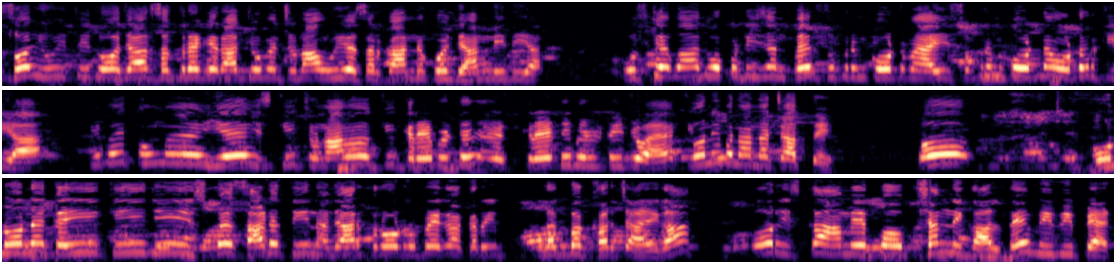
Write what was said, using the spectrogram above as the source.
सोई हुई थी 2017 के राज्यों में चुनाव हुए, सरकार ने कोई ध्यान नहीं दिया। उसके बाद वो पिटीशन फिर सुप्रीम कोर्ट में आई। सुप्रीम कोर्ट ने ऑर्डर किया कि भाई तुम ये इसकी चुनाव की क्रेडिबिलिटी जो है, क्यों नहीं बनाना चाहते? तो उन्होंने कही कि जी इस पर साढ़े तीन हज़ार करोड़ रुपए का करीब लगभग खर्च आएगा और इसका हम एक ऑप्शन निकालते हैं वीवीपैट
